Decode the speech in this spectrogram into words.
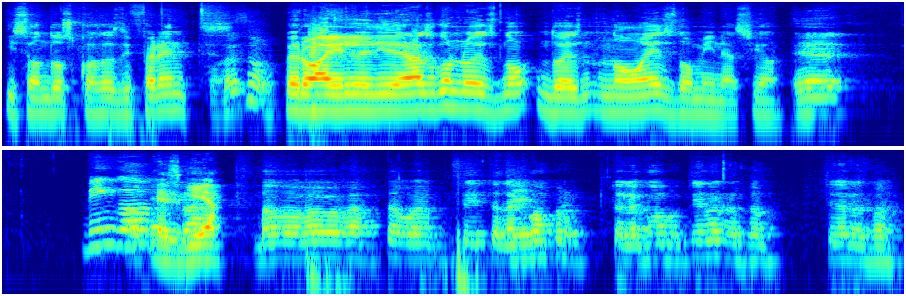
Y son dos cosas diferentes. Pero ahí en el liderazgo no es, no, no es, no es dominación. Eh, Bingo. Es va, guía. Va, va, va, va, va, está bueno. Sí, te la Sí. compro, te la compro. Tienes razón, tienes razón.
